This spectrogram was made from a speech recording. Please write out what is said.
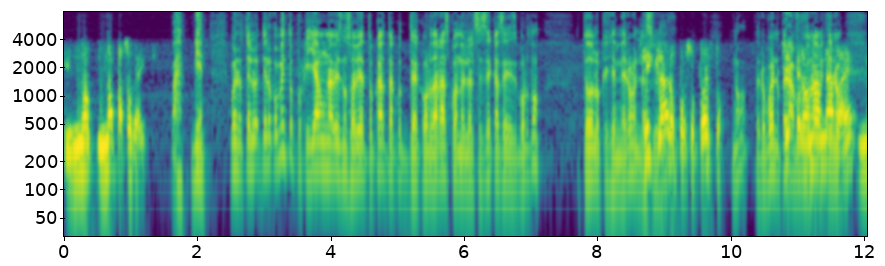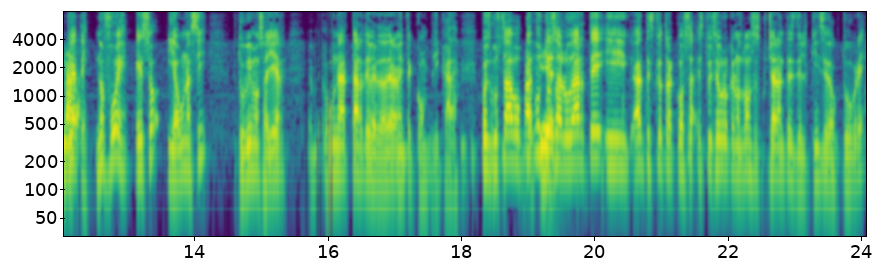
y no, no pasó de ahí. Ah, bien. Bueno, te lo, te lo comento porque ya una vez nos había tocado, te acordarás cuando el Alceseca se desbordó, todo lo que generó en la Sí, ciudad. claro, por supuesto. ¿no? Pero bueno, Sí, pero pero no, afortunadamente no. nada, ¿eh? Nada. Fíjate, no fue eso y aún así tuvimos ayer eh, una tarde verdaderamente complicada. Pues Gustavo, qué Así gusto es. saludarte y antes que otra cosa, estoy seguro que nos vamos a escuchar antes del 15 de octubre,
